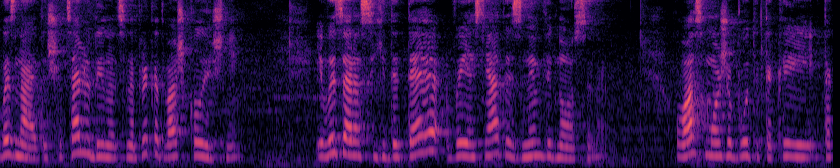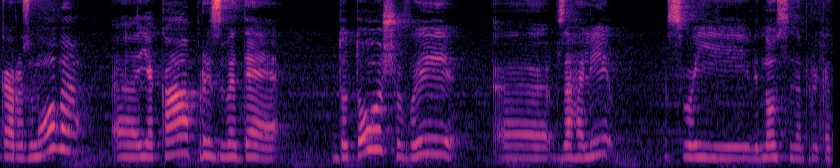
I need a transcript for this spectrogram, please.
ви знаєте, що ця людина це, наприклад, ваш колишній, і ви зараз йдете виясняти з ним відносини. У вас може бути такий, така розмова, е, яка призведе до того, що ви е, взагалі свої відносини, наприклад,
